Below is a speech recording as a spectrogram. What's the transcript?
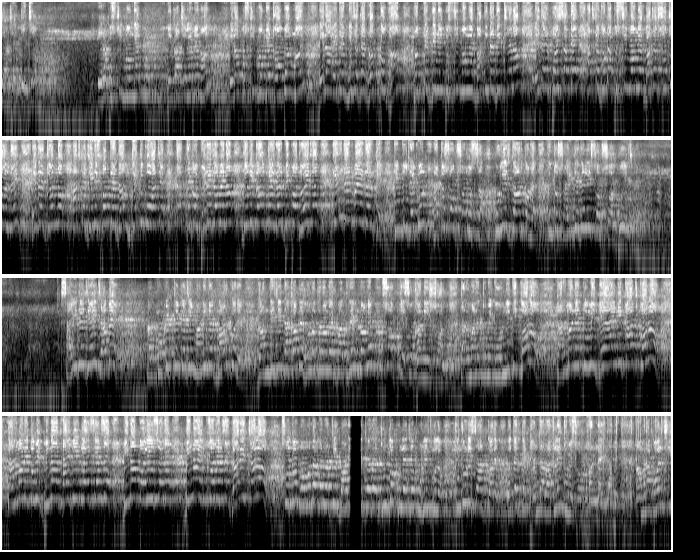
যাও এরা পশ্চিমবঙ্গের বেকার ছেলে মেয়ে নয়, এরা পশ্চিমবঙ্গের যৌবন নয়, এরা এদের নিজেদের রক্ত ঘাম প্রত্যেক দিন এই পশ্চিমবঙ্গের মাটিতে দিচ্ছে না। এদের পয়সাতে আজকে গোটা পশ্চিমবঙ্গের বাজার সচল নেই। এদের জন্য আজকে জিনিসপত্রের দাম যেটুকু আছে, তার থেকেও বেড়ে যাবে না। যদি কালকে এদের বিপদ হয়ে যায়, কে দেখবে এদেরকে? কিন্তু দেখুন, এত সব সমস্যা পুলিশ দাঁড় করায়, কিন্তু সাইডে গেলেই সব সলভ হয়ে যায়। সাইডে যেই যাবে আর পকেট থেকে যে মানি ব্যাগ বার করে গান্ধীজি দেখাবে হলুদ রঙের বা গ্রিন রঙের, সব কেস ওখানেই সল তার মানে তুমি দুর্নীতি করো, তার মানে তুমি বেআইনি কাজ করো, তার মানে তুমি বিনা ড্রাইভিং লাইসেন্সে বিনা পলিউশনে বিনা ইন্স্যুরেন্সে গাড়ি চালাও। শুধু মমতা ব্যানার্জির বাড়ি যারা জুতো খুলে যে পুলিশগুলো খিচুড়ি সার্ভ করে, ওদেরকে ঠান্ডা রাখলেই তুমি সব ঠান্ডায় যাবে। আমরা বলছি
